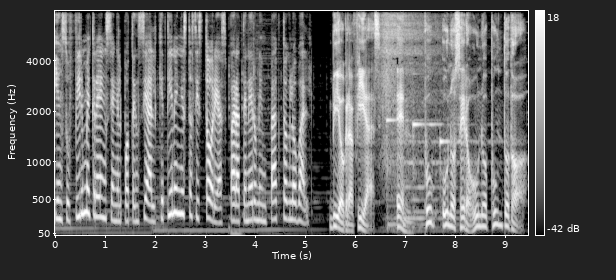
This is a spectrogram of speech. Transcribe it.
y en su firme creencia en el potencial que tienen estas historias para tener un impacto global. Biografías en Pub 101.2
